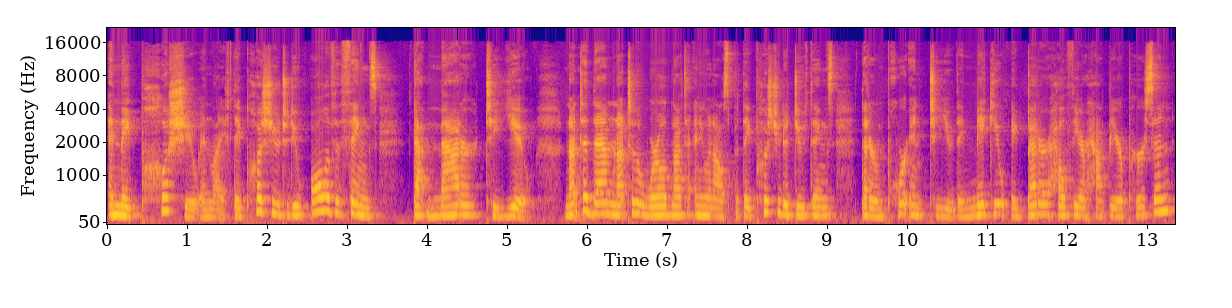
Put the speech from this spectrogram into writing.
and they push you in life. They push you to do all of the things that matter to you. Not to them, not to the world, not to anyone else, but they push you to do things that are important to you. They make you a better, healthier, happier person.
